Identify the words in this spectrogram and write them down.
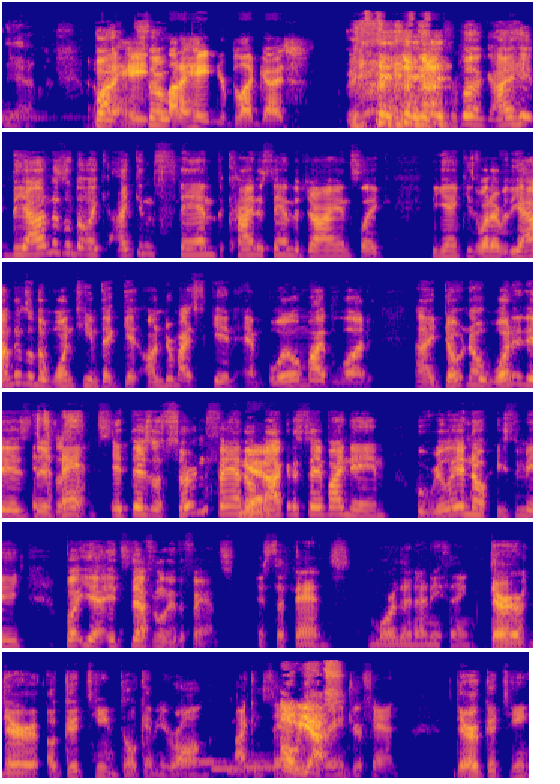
Yeah, but, a lot of hate, so, a lot of hate in your blood, guys. Look, I hate the Islanders are the, like I can stand kind of stand the Giants, like the Yankees, whatever. The Islanders are the one team that get under my skin and boil my blood I don't know what it is. It's there's the fans. A, it, there's a certain fan yeah. I'm not going to say by name who really annoys me, but yeah, it's definitely the fans. It's the fans more than anything. They're they're a good team. Don't get me wrong. I can say oh, I'm yes. a Ranger fan. They're a good team.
